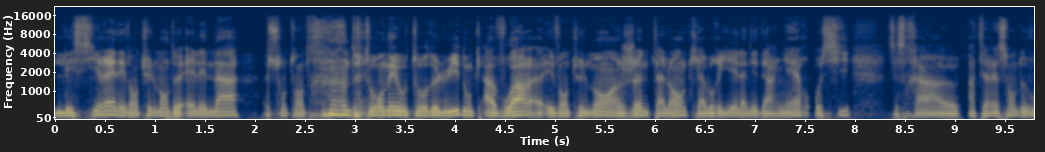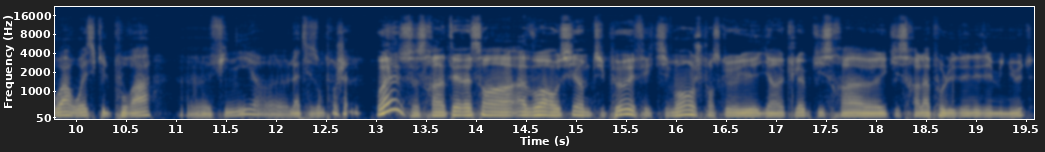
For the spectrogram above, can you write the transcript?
Les sirènes éventuellement de LNA sont en train de tourner autour de lui. Donc à voir euh, éventuellement un jeune talent qui a brillé l'année dernière aussi. Ce sera euh, intéressant de voir où est-ce qu'il pourra euh, finir euh, la saison prochaine. Ouais, ce sera intéressant à, à voir aussi un petit peu. Effectivement, je pense qu'il y a un club qui sera, euh, qui sera là pour lui donner des minutes.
